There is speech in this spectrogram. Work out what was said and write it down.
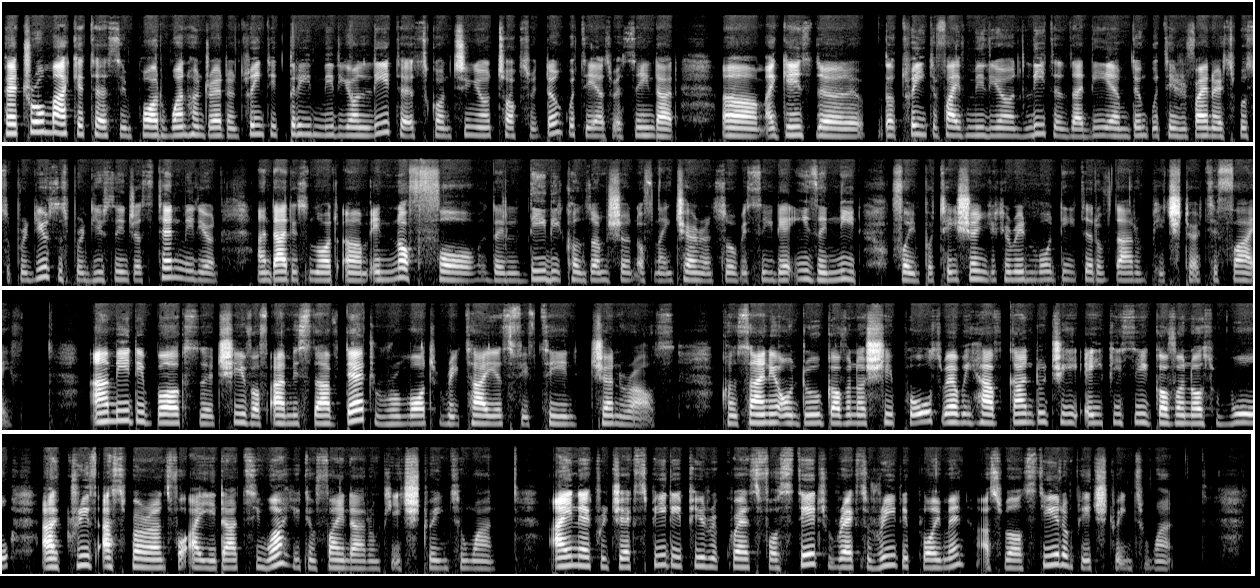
Petrol marketers import 123 million liters. Continue talks with Dangote as we're seeing that um, against the the 25 million liters that DM Dangote refinery is supposed to produce is producing just 10 million, and that is not um, enough for the daily consumption of Nigerians. So we see there is a need for importation. You can read more detail of that on page 35. Army debunks the Chief of Army Staff death rumored retires 15 generals. Concerning Ondo governorship polls, where we have Ganduje APC governors war agrees aspirants for Aiyedatiwa. You can find that on page 21. INEC rejects PDP request for state rex redeployment as well, still on page 21.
